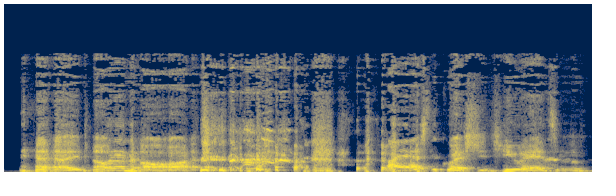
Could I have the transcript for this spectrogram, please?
no, no, no. I asked the questions. You answer them.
